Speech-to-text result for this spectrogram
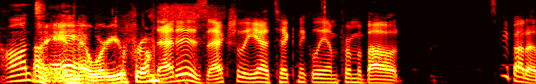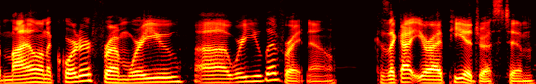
on I didn't know where you're from. That is actually, yeah. Technically, I'm from about say about a mile and a quarter from where you uh where you live right now. Because I got your IP address, Tim.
